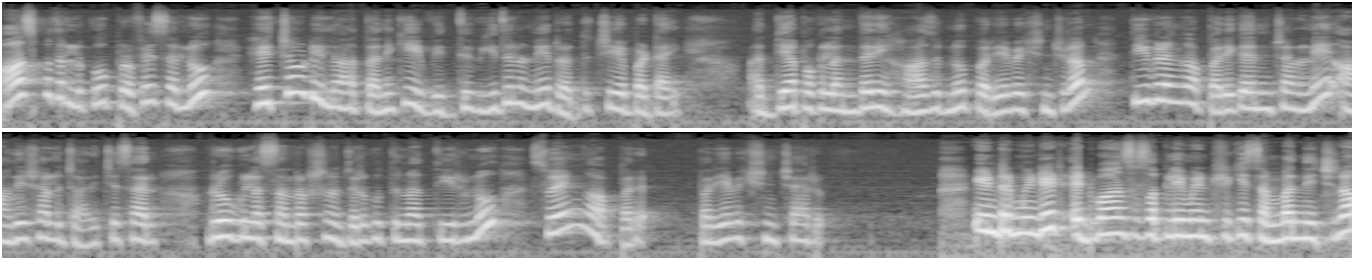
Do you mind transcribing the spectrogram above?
ఆసుపత్రులకు ప్రొఫెసర్లు హెచ్ఓడీల తనిఖీ విద్యు వీధులని రద్దు చేయబడ్డాయి. అధ్యాపకులందరి హాజరును పర్యవేక్షించడం తీవ్రంగా పరిగణించాలని ఆదేశాలు జారీ చేశారు. రోగుల సంరక్షణ జరుగుతున్న తీరును స్వయంగా పర్య పర్యవేక్షించారు. ఇంటర్మీడియట్ అడ్వాన్స్ సప్లిమెంటరీకి సంబంధించిన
